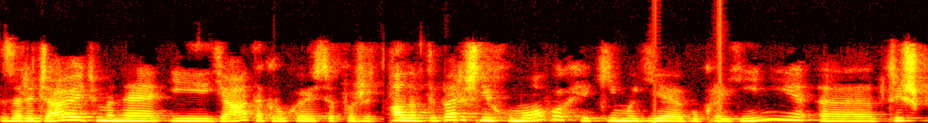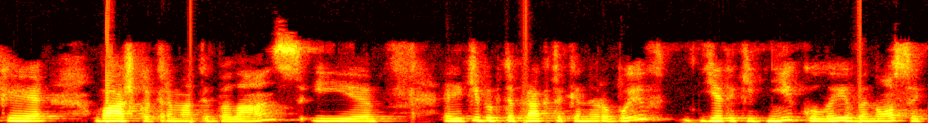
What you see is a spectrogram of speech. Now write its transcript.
заряджають мене, і я так рухаюся по життю. Але в теперішніх умовах, які ми є в Україні, трішки важко тримати баланс, і які б ти практики не робив, є такі дні, коли виносить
